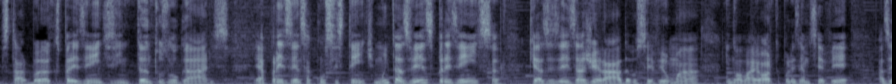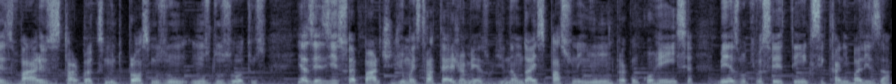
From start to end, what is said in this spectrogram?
Starbucks presentes em tantos lugares. É a presença consistente. Muitas vezes presença que às vezes é exagerada. Você vê uma em Nova York, por exemplo, você vê às vezes vários Starbucks muito próximos uns dos outros. E às vezes isso é parte de uma estratégia mesmo, de não dar espaço nenhum para concorrência, mesmo que você tenha que se canibalizar.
